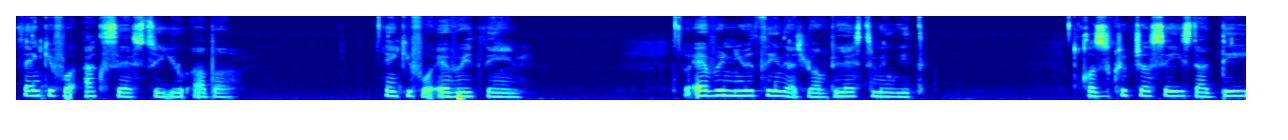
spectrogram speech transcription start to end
Thank you for access to you, Abba. Thank you for everything, for every new thing that you have blessed me with. Because scripture says that day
